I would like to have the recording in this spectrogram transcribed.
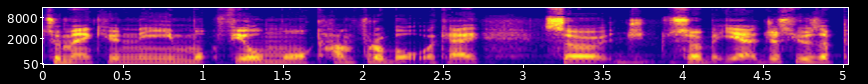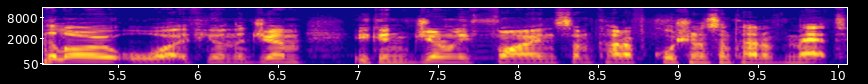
to make your knee feel more comfortable okay? So so but yeah just use a pillow or if you're in the gym you can generally find some kind of cushion some kind of mat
